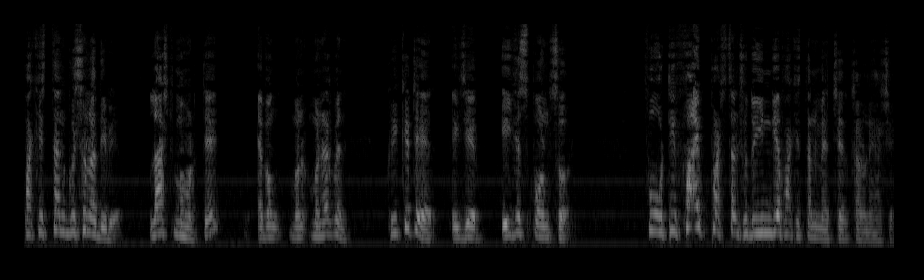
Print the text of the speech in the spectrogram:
পাকিস্তান ঘোষণা দিবে লাস্ট মুহূর্তে এবং মনে রাখবেন, ক্রিকেটের এই যে এই যে স্পন্সর ফোর্টি ফাইভ পার্সেন্ট শুধু ইন্ডিয়া পাকিস্তান ম্যাচের কারণে আসে।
